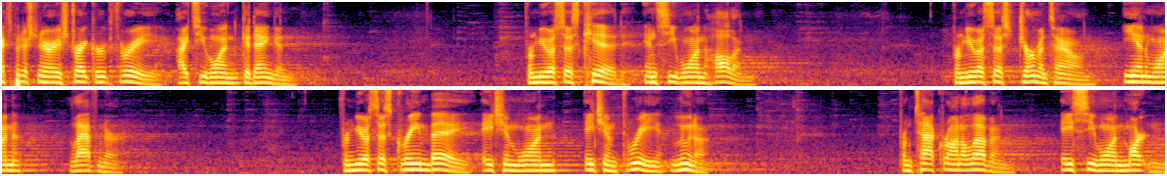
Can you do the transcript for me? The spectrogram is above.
Expeditionary Strike Group 3, IT-1 Guidangen. From USS Kidd, NC-1 Holland. From USS Germantown, EN-1 Lavner. From USS Green Bay, HM-1, HM-3 Luna. From Tacron 11, AC-1 Martin.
